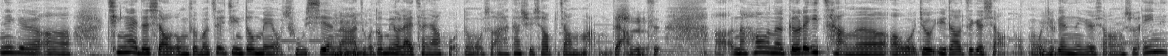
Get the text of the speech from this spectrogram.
那个呃，亲爱的小龙怎么最近都没有出现啊？怎么都没有来参加活动？我说啊，他学校比较忙这样子。啊，然后呢，隔了一场呢，哦，我就遇到这个小龙，我就跟那个小龙说：“哎，你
